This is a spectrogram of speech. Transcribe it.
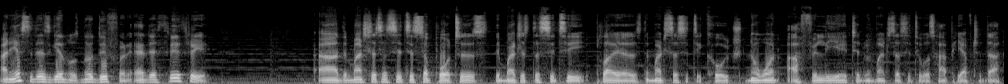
And yesterday's game was no different, and they're 3 3. Uh, the Manchester City supporters, the Manchester City players, the Manchester City coach, no one affiliated with Manchester City was happy after that.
